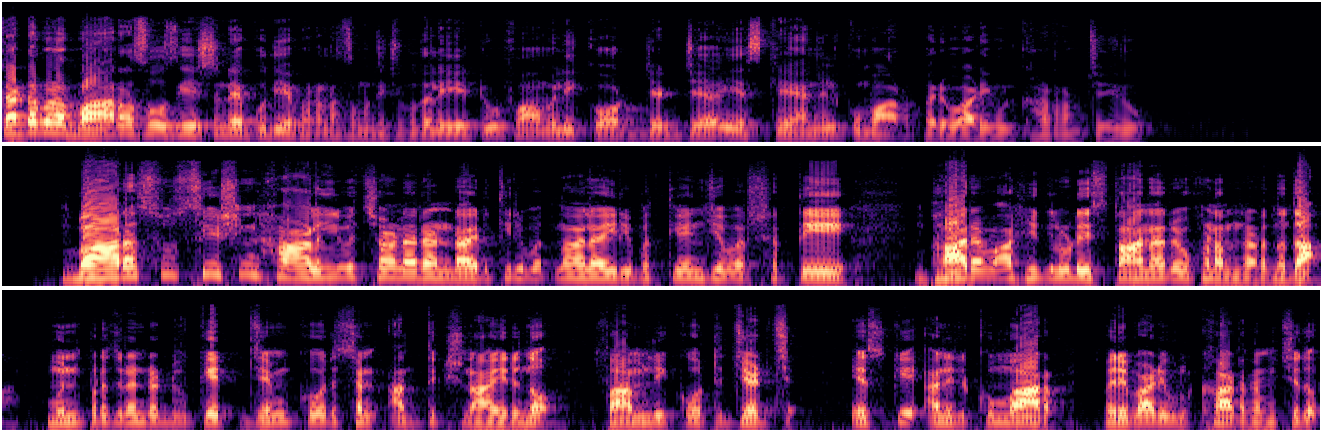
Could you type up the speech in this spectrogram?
കട്ടപ്പന ബാർ അസോസിയേഷന്റെ പുതിയ ഭരണസമിതി ചുമതലയേറ്റു family court judge S K Anilkumar പരിപാടി ഉദ്ഘാടനം ചെയ്തു. ബാർ അസോസിയേഷൻ ഹാളിൽ വെച്ചാണ് രണ്ടായിരത്തി ഇരുപത്തിനാല് ഇരുപത്തിയഞ്ച് വർഷത്തെ ഭാരവാഹികളുടെ സ്ഥാനാരോഹണം നടന്നത്. മുൻ പ്രസിഡന്റ് അഡ്വക്കേറ്റ് ജെം കോരസൺ അധ്യക്ഷനായിരുന്നു. Family court judge S K Anilkumar പരിപാടി ഉദ്ഘാടനം ചെയ്തു.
